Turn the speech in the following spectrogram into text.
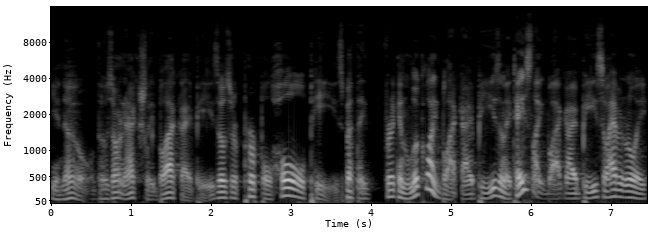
You know, those aren't actually black eyed peas. Those are purple hull peas, but they freaking look like black eyed peas and they taste like black eyed peas, so I haven't really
